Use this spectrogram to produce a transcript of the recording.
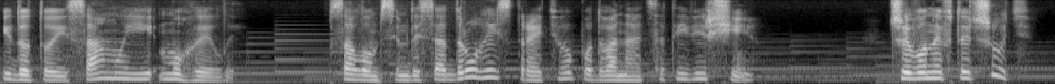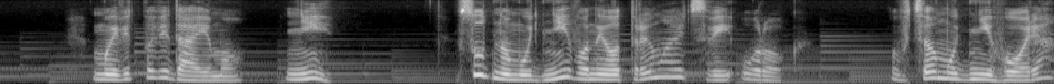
і до тої самої могили. Псалом 72 з 3 по 12 вірші. Чи вони втечуть? Ми відповідаємо ні. В судному дні вони отримають свій урок. В цьому дні горя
